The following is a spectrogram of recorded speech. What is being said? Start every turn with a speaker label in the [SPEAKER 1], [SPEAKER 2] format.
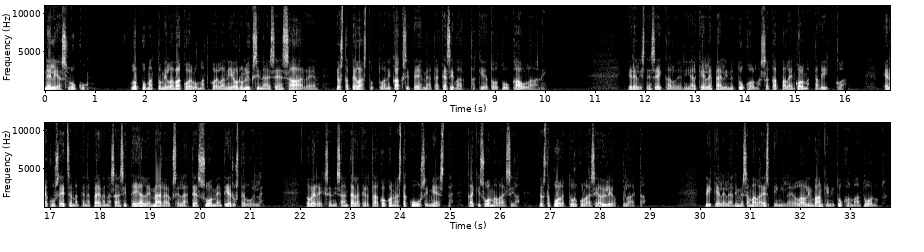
[SPEAKER 1] Neljäs luku. Loppumattomilla vakoilumatkoillani joudun yksinäiseen saareen, josta pelastuttuani kaksi pehmeätä käsivartta kietoutuu kaulaani. Edellisten seikkailujen jälkeen lepäilin nyt Tukholmassa kappaleen kolmatta viikkoa. Heinäkuun seitsemäntenä päivänä sain sitten jälleen määräyksen lähteä Suomeen tiedusteluille. Tovereikseni sain tällä kertaa kokonaista kuusi miestä, kaikki suomalaisia, joista puolet turkulaisia ylioppilaita – Liikkeelle lähdimme samalla Espingillä, jolla olin vankini Tukholmaan tuonut.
